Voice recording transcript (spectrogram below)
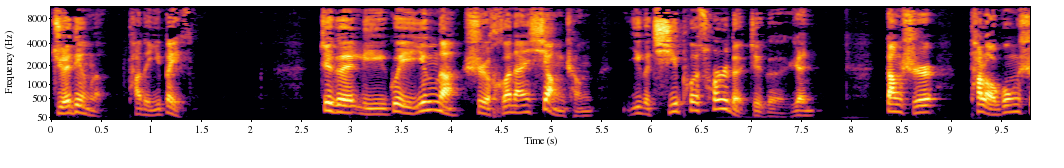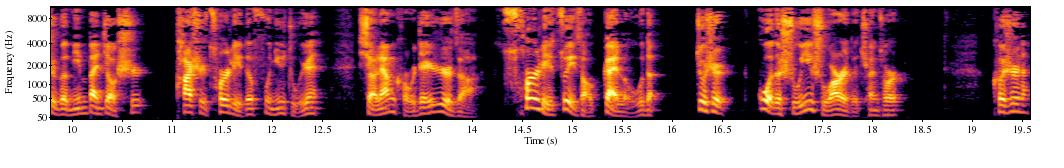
决定了他的一辈子。这个李桂英呢，是河南项城。一个齐坡村的这个人，当时她老公是个民办教师，她是村里的妇女主任。小两口这日子啊，村里最早盖楼的，就是过得数一数二的全村可是呢，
